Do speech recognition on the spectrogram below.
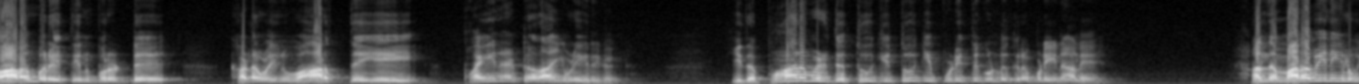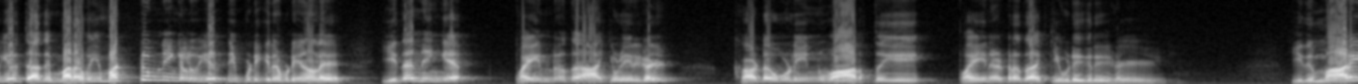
பாரம்பரியத்தின் பொருட்டு கடவுளின் வார்த்தையை பயனற்றதாகி விடுகிறீர்கள். இதை பாரம்பரியத்தை தூக்கி தூக்கி பிடித்து கொண்டிருக்கிறபடினாலே அந்த மரபை நீங்கள் உயர்த்தி அதை மரபை மட்டும் நீங்கள் உயர்த்தி பிடிக்கிறபடினாலே இதை நீங்கள் பயன்றதை ஆக்கி விடுகிறீர்கள். கடவுளின் வார்த்தையை பயனற்றதாக்கி விடுகிறீர்கள். இது மாதிரி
